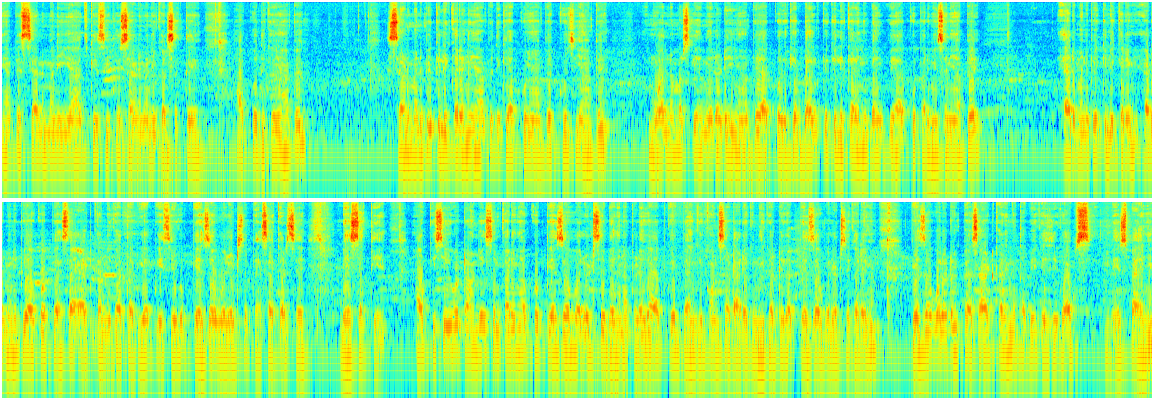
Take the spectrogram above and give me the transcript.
यहाँ पे सेंड मनी आज किसी को सेंड मनी कर सकते हैं। आपको देखिए यहाँ पे सेंड मनी पे क्लिक करेंगे, यहाँ पे देखिए आपको यहाँ पे कुछ यहाँ पे मोबाइल नंबर्स की मेल आई डी यहाँ पे आपको देखिए बैंक पे क्लिक करेंगे बैंक पे आपको परमिशन यहाँ पे ऐड मनी पे क्लिक करेंगे। ऐड मनी पे आपको पैसा ऐड करने का, तभी आप किसी को पेजा वॉलेट से पैसा कर से भेज सकते हैं। आप किसी को ट्रांजेक्शन करेंगे, आपको पेजा वॉलेट से भेजना पड़ेगा। आपके बैंक अकाउंट से डायरेक्ट नहीं कटेगा पेजा वॉलेट से करेंगे। पेजा वॉलेट में पैसा ऐड करेंगे, तभी किसी को आप भेज पाएँगे।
